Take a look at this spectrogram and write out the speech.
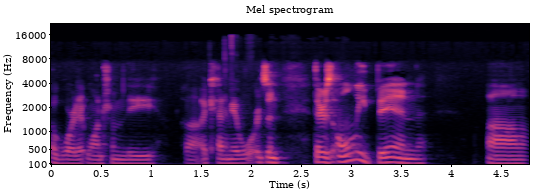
award it won from the uh, Academy Awards, and there's only been um,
